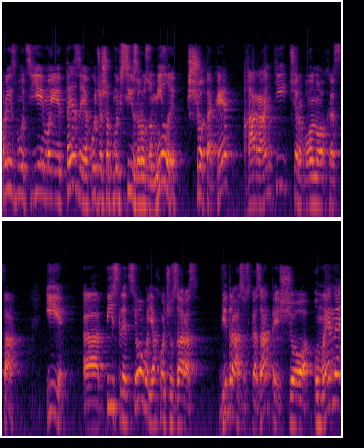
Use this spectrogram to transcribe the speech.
призму цієї моєї тези я хочу, щоб ми всі зрозуміли, що таке гарантії Червоного Хреста. І а, після цього я хочу зараз відразу сказати, що у мене,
